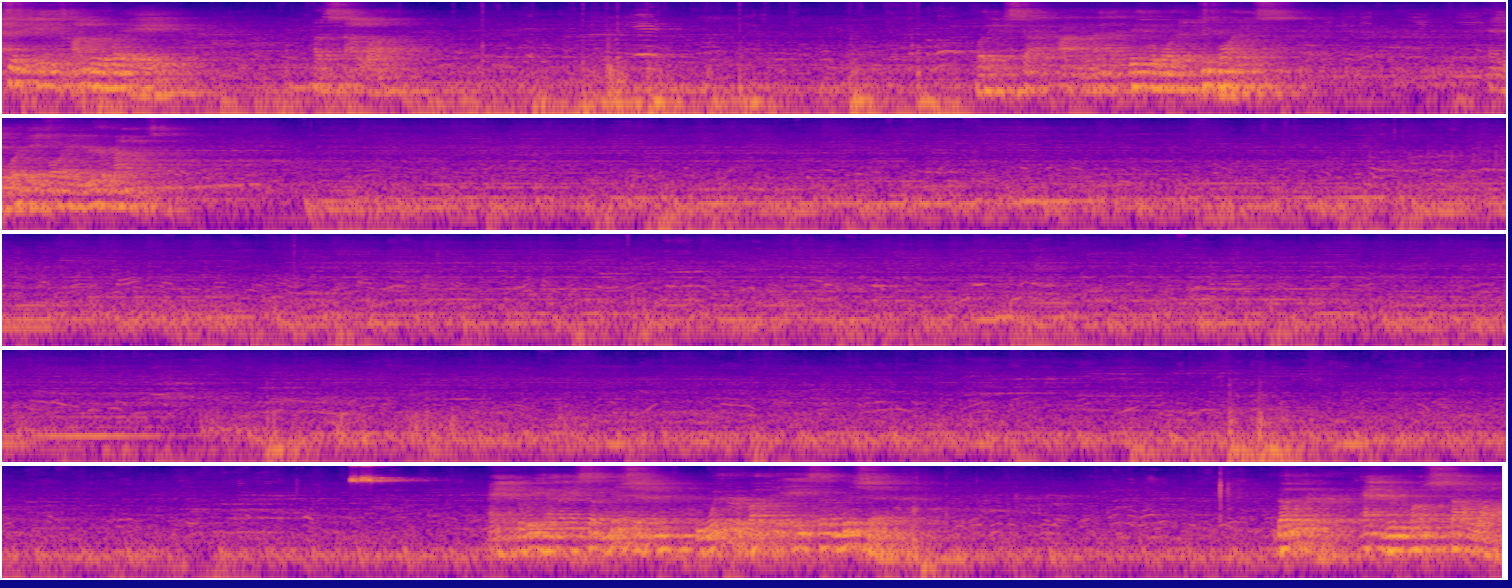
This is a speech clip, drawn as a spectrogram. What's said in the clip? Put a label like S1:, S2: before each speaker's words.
S1: activities underway. Asawa. Putting Scott on the mat, being awarded two points. And we have a submission, winner by a submission. The winner, Andrew Mostowa.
